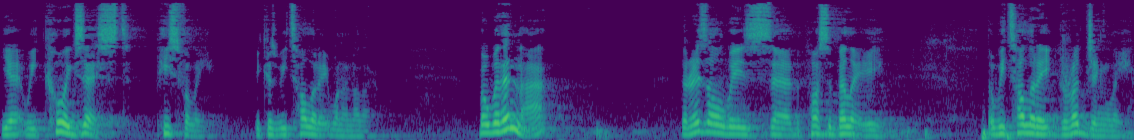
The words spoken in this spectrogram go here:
yet we coexist peacefully because we tolerate one another. But within that, there is always uh, the possibility that we tolerate grudgingly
